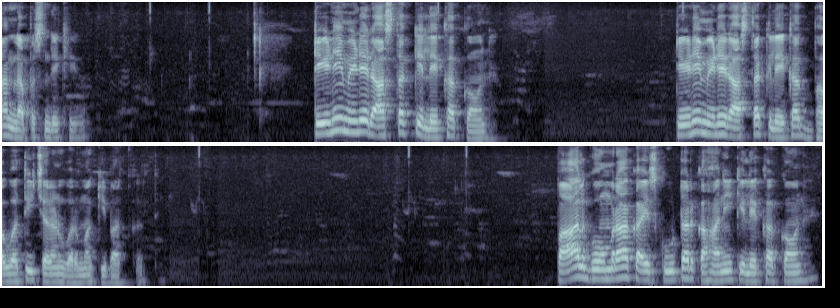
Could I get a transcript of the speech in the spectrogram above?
अगला प्रश्न देखिएगा। टेढ़े मेढ़े रास्तक के लेखक कौन है? टेढ़े मेढ़े रास्तक के लेखक भगवती चरण वर्मा की बात करते पाल गोमरा का स्कूटर कहानी के लेखक कौन है?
